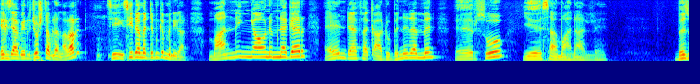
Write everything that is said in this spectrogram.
የእግዚአብሔር ልጆች ተብለናል አይደል? ሲደመድም ግን ምን ይላል? ማንኛውንም ነገር እንደ ፈቃዱ ብንለምን እርሱ ይሰማናል። ብዙ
